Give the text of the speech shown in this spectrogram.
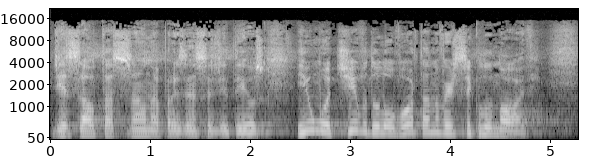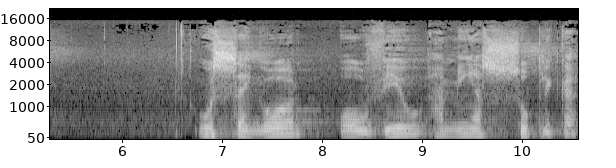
de exaltação na presença de Deus. E o motivo do louvor está no versículo 9. O Senhor ouviu a minha súplica,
